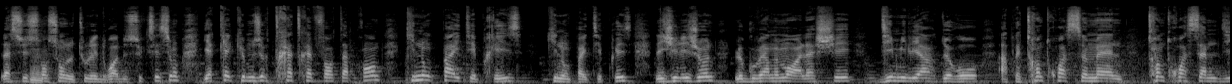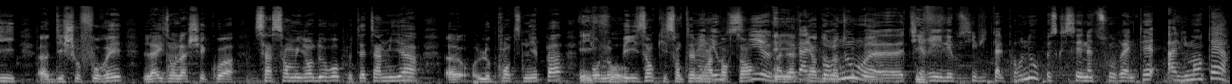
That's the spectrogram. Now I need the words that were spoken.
la suspension de tous les droits de succession. Il y a quelques mesures très très fortes à prendre qui n'ont pas été prises qui n'ont pas été prises. Les Gilets jaunes, le gouvernement a lâché 10 milliards d'euros après 33 semaines 33 samedis euh, d'échauffourées. Là, ils ont lâché quoi? 500 millions d'euros, peut-être un milliard. Euh, le compte n'y est pas pour nos paysans qui sont tellement importants aussi, euh, à l'avenir de notre nous, pays. Thierry, il est aussi vital pour nous parce que c'est notre souveraineté alimentaire.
